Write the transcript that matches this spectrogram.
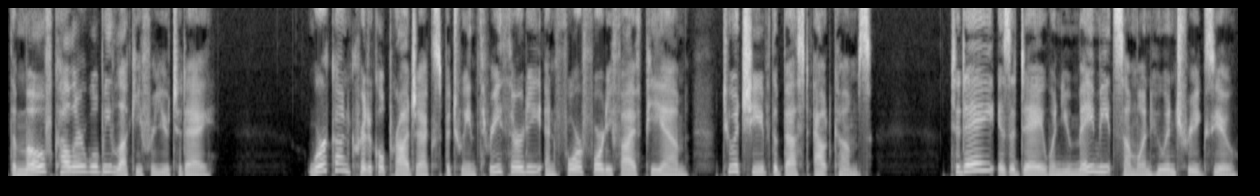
The mauve color will be lucky for you today. Work on critical projects between 3:30 and 4:45 p.m. to achieve the best outcomes. Today is a day when you may meet someone who intrigues you.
